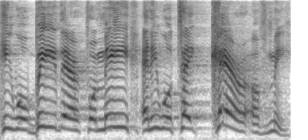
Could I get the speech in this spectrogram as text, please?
he will be there for me, and he will take care of me.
